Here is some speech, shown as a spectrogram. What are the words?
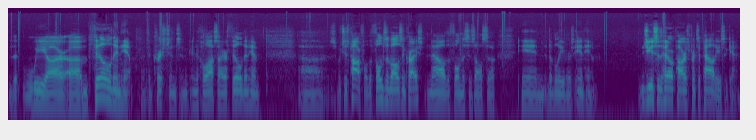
that we are um, filled in Him. That the Christians in, in, the Colossae are filled in Him, uh, which is powerful. The fullness of all is in Christ. Now the fullness is also in the believers in Him. Jesus is the head over powers, principalities again.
